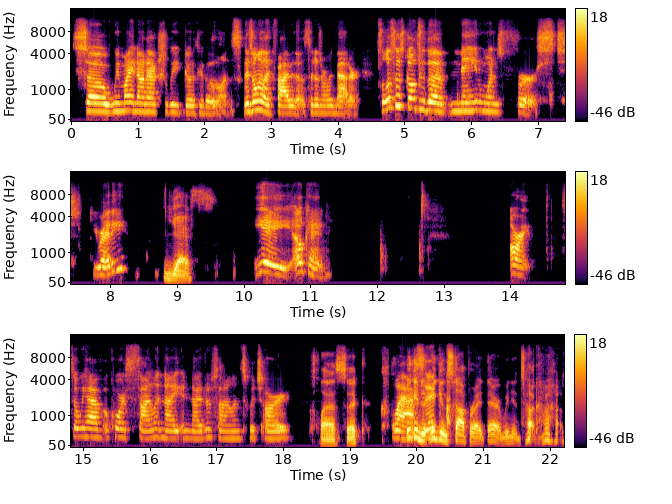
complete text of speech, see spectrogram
So we might not actually go through those ones. There's only like five of those, so it doesn't really matter. So let's just go through the main ones first. You ready? Yes. Yay. Okay. All right. So we have, of course, Silent Night and Night of Silence, which are Classic. Classic. We can we can stop right there. We need to talk about.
